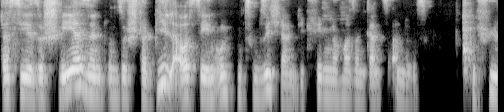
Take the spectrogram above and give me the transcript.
dass sie so schwer sind und so stabil aussehen unten zum Sichern. Die kriegen nochmal so ein ganz anderes Gefühl.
